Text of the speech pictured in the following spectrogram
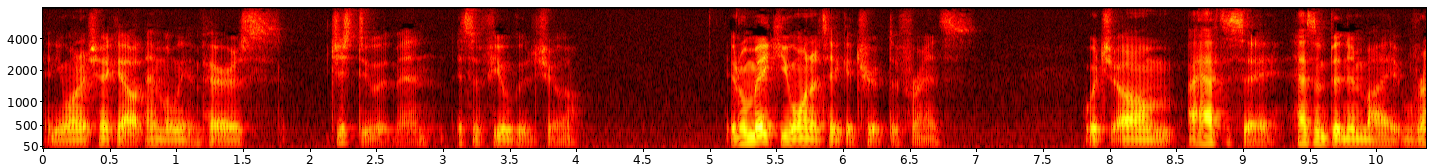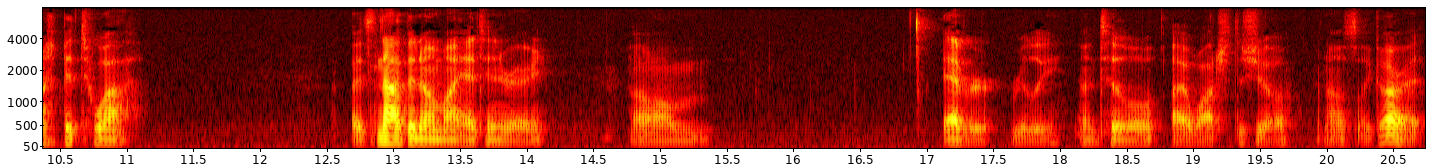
and you want to check out Emily in Paris, just do it, man. It's a feel good show. It'll make you want to take a trip to France, which um I have to say hasn't been in my repertoire. It's not been on my itinerary. Um ever really until I watched the show and I was like, all right.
